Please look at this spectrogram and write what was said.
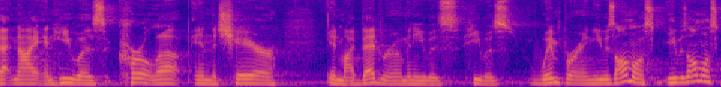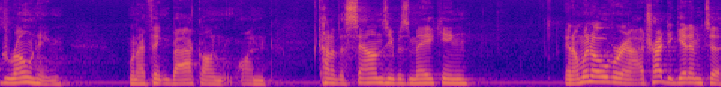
that night, and he was curled up in the chair in my bedroom, and he was he was whimpering. He was almost he was almost groaning when I think back on on kind of the sounds he was making. And I went over and I tried to get him to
